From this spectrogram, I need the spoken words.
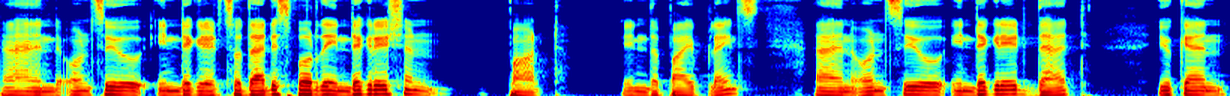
and once you integrate so that is for the integration part in the pipelines. And once you integrate that you can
